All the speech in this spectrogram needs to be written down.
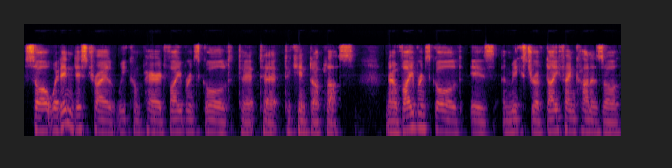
So within this trial, we compared Vibrance Gold to, to, to Kinto Plus. Now, Vibrance Gold is a mixture of difenoconazole,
